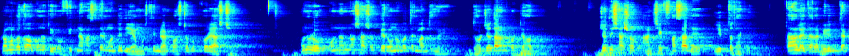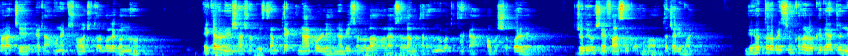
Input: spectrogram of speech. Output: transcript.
ক্রমাগত অবনতি ও ফিতনা ফাসাদের মধ্যে দিয়ে মুসলিমরা কষ্টভোগ করে আসছে। অনুরূপ অন্যান্য শাসকদের অনুগতের মাধ্যমে ধৈর্য ধারণ করতে হবে। যদি শাসক আংশিক ফাসাদে লিপ্ত থাকে, তাহলে তারা বিরোধিতা করার চেয়ে এটা অনেক সহজতর বলে গণ্য হবে। এ কারণে শাসক ইসলাম ত্যাগ না করলে নবী সাল্লাহ আলাইসাল্লাম তার অনুগত থাকা অবশ্য করে দেন, যদিও সে ফাসিক অথবা অত্যাচারী হয়। বৃহত্তর বিশৃঙ্খলা রুখে দেওয়ার জন্য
